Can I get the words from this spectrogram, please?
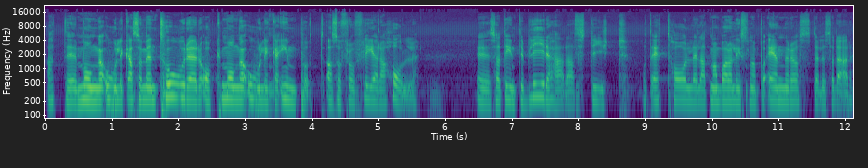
att eh, många olika, alltså mentorer och många olika input, alltså från flera håll. Eh, Så att det inte blir det här eh, styrt åt ett håll eller att man bara lyssnar på en röst eller sådär.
